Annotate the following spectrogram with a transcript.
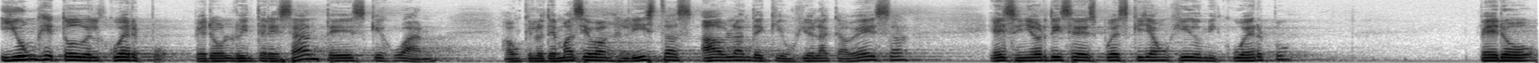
Y unge todo el cuerpo. Pero lo interesante es que Juan, aunque los demás evangelistas hablan de que ungió la cabeza, El Señor dice después que ya ha ungido mi cuerpo, pero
